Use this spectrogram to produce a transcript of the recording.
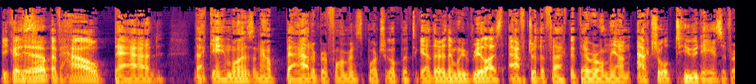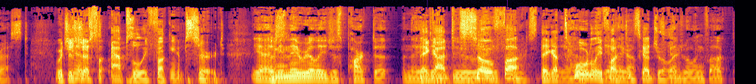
because Yep. of how bad that game was and how bad a performance Portugal put together. And then we realized after the fact that they were only on actual two days of rest, which is Yeah, just fu- absolutely fucking absurd. Yeah, I mean they really just parked it and they They got so anything. fucked. They got totally fucked in scheduling. Scheduling fucked.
